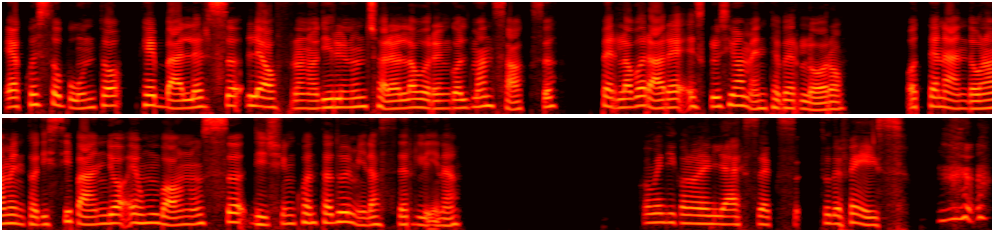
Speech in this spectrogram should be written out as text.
È a questo punto che i Bellers le offrono di rinunciare al lavoro in Goldman Sachs per lavorare esclusivamente per loro, ottenendo un aumento di stipendio e un bonus di 52.000 sterline. Come dicono negli Essex, to the face.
